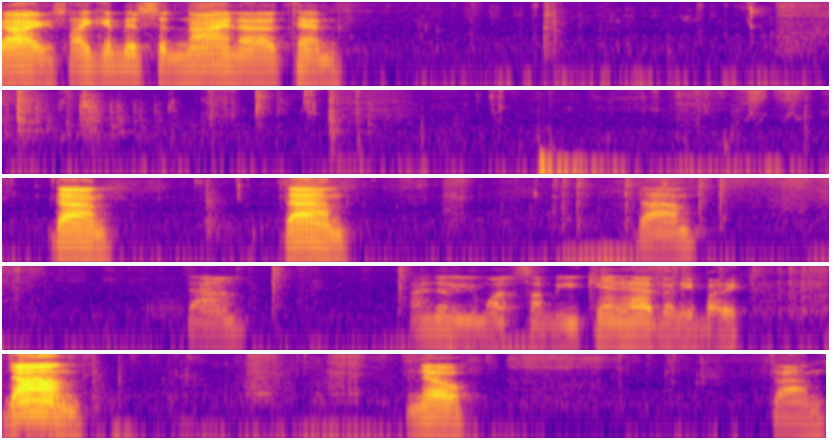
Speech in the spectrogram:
Guys, I give this a 9 out of 10. Damn. Damn. Damn. Damn. I know you want something. You can't have anybody. Damn. No. Damn.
